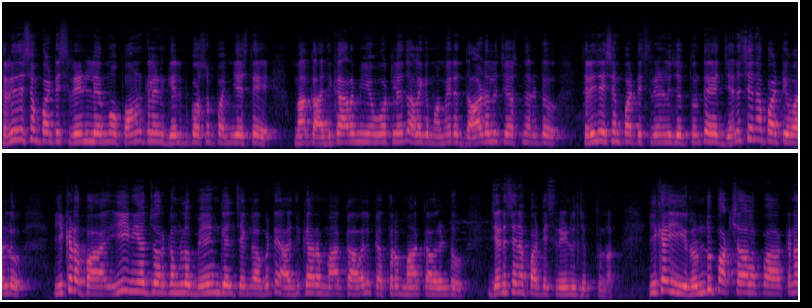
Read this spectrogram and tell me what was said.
తెలుగుదేశం పార్టీ శ్రేణులేమో పవన్ కళ్యాణ్ గెలుపు కోసం పనిచేస్తే మాకు అధికారం ఇవ్వట్లేదు అలాగే మా మీద దాడులు చేస్తున్నారంటూ తెలుగుదేశం పార్టీ శ్రేణులు చెప్తుంటే జనసేన పార్టీ వాళ్ళు ఇక్కడ ఈ నియోజకవర్గంలో మేము గెలిచాం కాబట్టి అధికారం మాకు కావాలి పెత్తనం మాకు కావాలంటూ జనసేన పార్టీ శ్రేణులు చెప్తున్నారు. ఇక ఈ రెండు పక్షాల పక్కన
